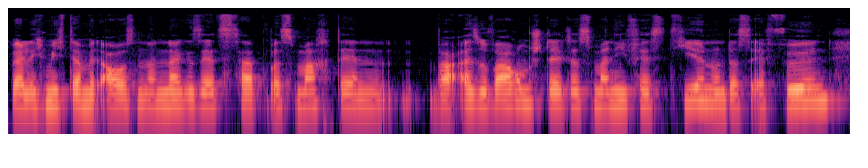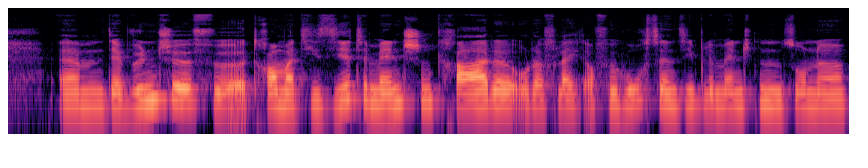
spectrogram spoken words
weil ich mich damit auseinandergesetzt habe, was macht denn, also warum stellt das Manifestieren und das Erfüllen ähm, der Wünsche für traumatisierte Menschen gerade oder vielleicht auch für hochsensible Menschen so eine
